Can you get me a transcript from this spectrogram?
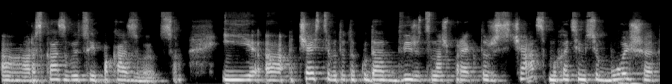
рассказываются и показываются. И отчасти вот это, куда движется наш проект тоже сейчас, мы хотим все больше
